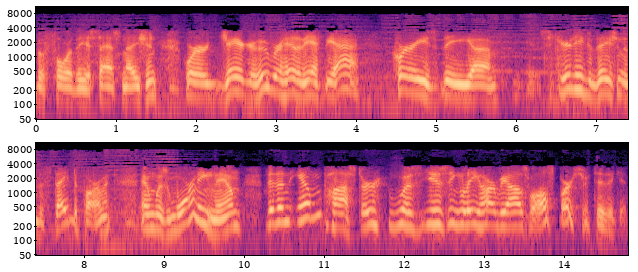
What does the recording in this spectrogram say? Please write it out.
before the assassination, where J. Edgar Hoover, head of the FBI, queries the uh, Security Division of the State Department and was warning them that an impostor was using Lee Harvey Oswald's birth certificate.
